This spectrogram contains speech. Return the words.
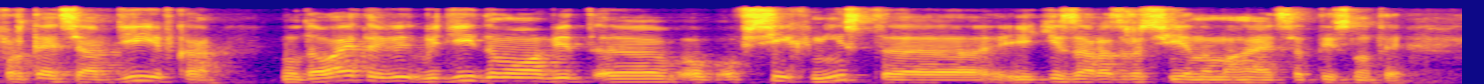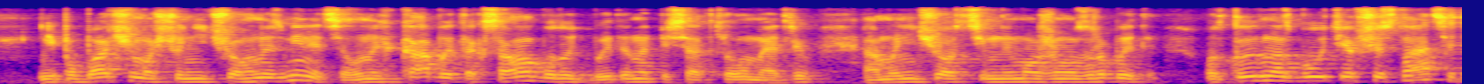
фортеця Авдіївка. Ну давайте відійдемо від е, всіх міст, е, які зараз Росія намагається тиснути і побачимо, що нічого не зміниться. У них каби так само будуть бити на 50 кілометрів, а ми нічого з цим не можемо зробити. От коли в нас будуть F-16,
